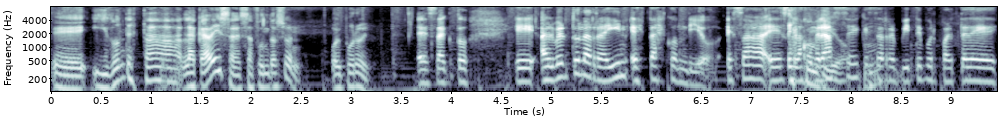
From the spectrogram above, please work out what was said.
Eh, ¿Y dónde está la cabeza de esa fundación hoy por hoy? Exacto. Eh, Alberto Larraín está escondido. Esa es Escondido. la frase que Mm. se repite por parte de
